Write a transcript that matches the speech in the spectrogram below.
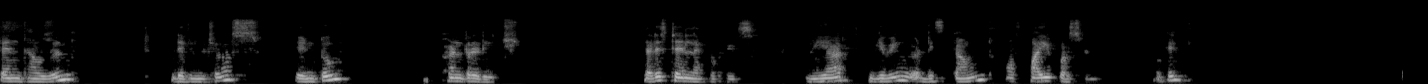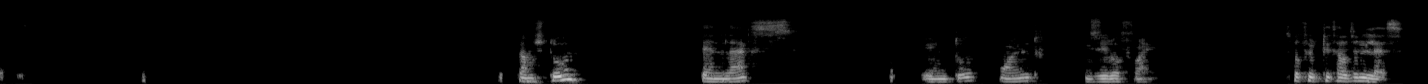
10,000 debentures into 100 each. That is 10 lakh rupees. We are giving a discount of 5%. Okay. It comes to 10 lakhs into 0.05. So 50,000 less.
